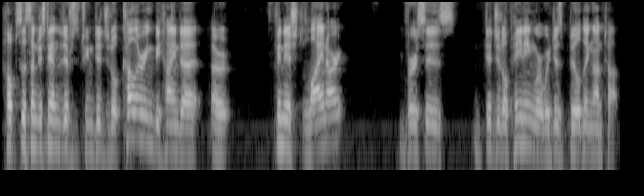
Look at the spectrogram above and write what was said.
Helps us understand the difference between digital coloring behind a, a finished line art versus digital painting where we're just building on top.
